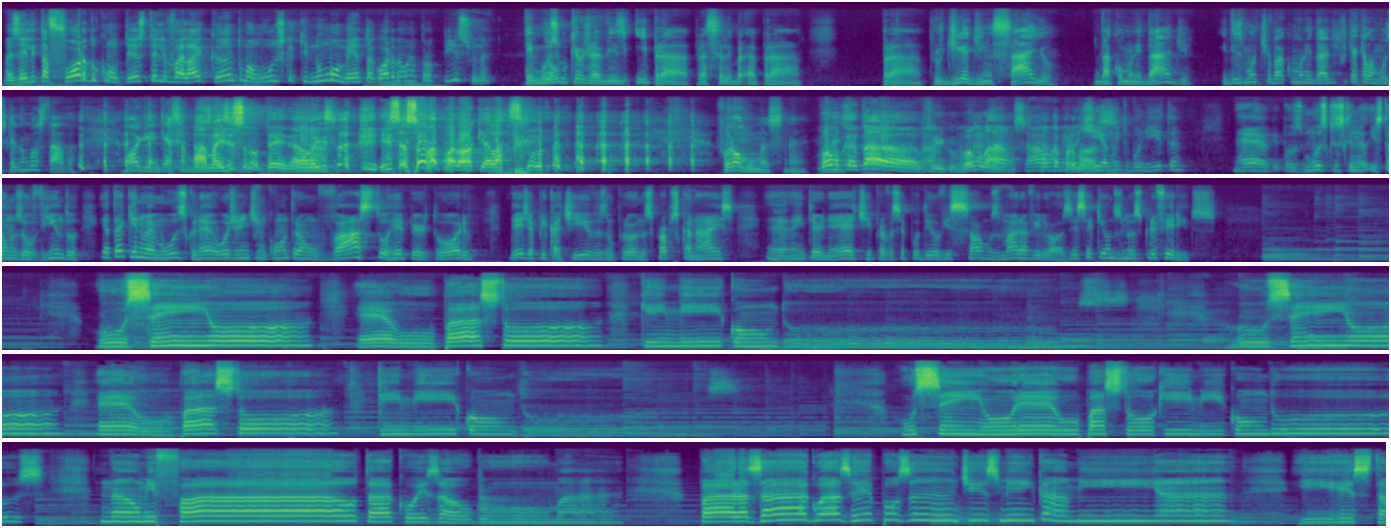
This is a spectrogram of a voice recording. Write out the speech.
Mas ele está fora do contexto, ele vai lá e canta uma música que no momento agora não é propício, né? Tem músico que eu já vi ir para celebrar para para o dia de ensaio da comunidade e desmotivar a comunidade porque aquela música ele não gostava. Ó, gente, essa música Ah, mas isso não tem, não. Não. Isso, isso é só na paróquia lá sua. foram algumas, né? Vamos Mas- cantar, Frigo? Vamos, cantar lá. Um salmo, Canta para melodia nós. muito bonita. Né, os músicos que estão nos ouvindo, e até quem não é músico, né, hoje a gente encontra um vasto repertório, desde aplicativos, no nos próprios canais, eh, na internet, para você poder ouvir salmos maravilhosos. Esse aqui é um dos meus preferidos. O Senhor é o pastor que me conduz. O Senhor é o pastor que me conduz. O Senhor é o pastor que me conduz. Não me falta coisa alguma. Para as águas repousantes me encaminha e restaura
